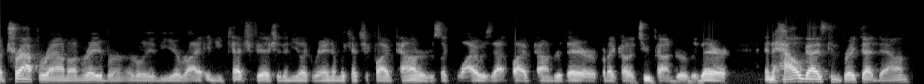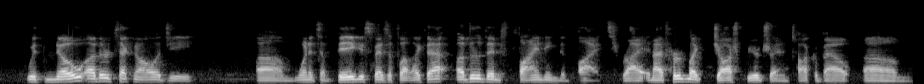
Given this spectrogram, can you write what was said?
a trap around on Rayburn early in the year, right? And you catch fish and then you like randomly catch a five pounder. It's like, why was that five pounder there? But I caught a two pounder over there. And how guys can break that down with no other technology um, when it's a big, expensive flat like that, other than finding the bites, right? And I've heard like Josh Bertrand talk about, um,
